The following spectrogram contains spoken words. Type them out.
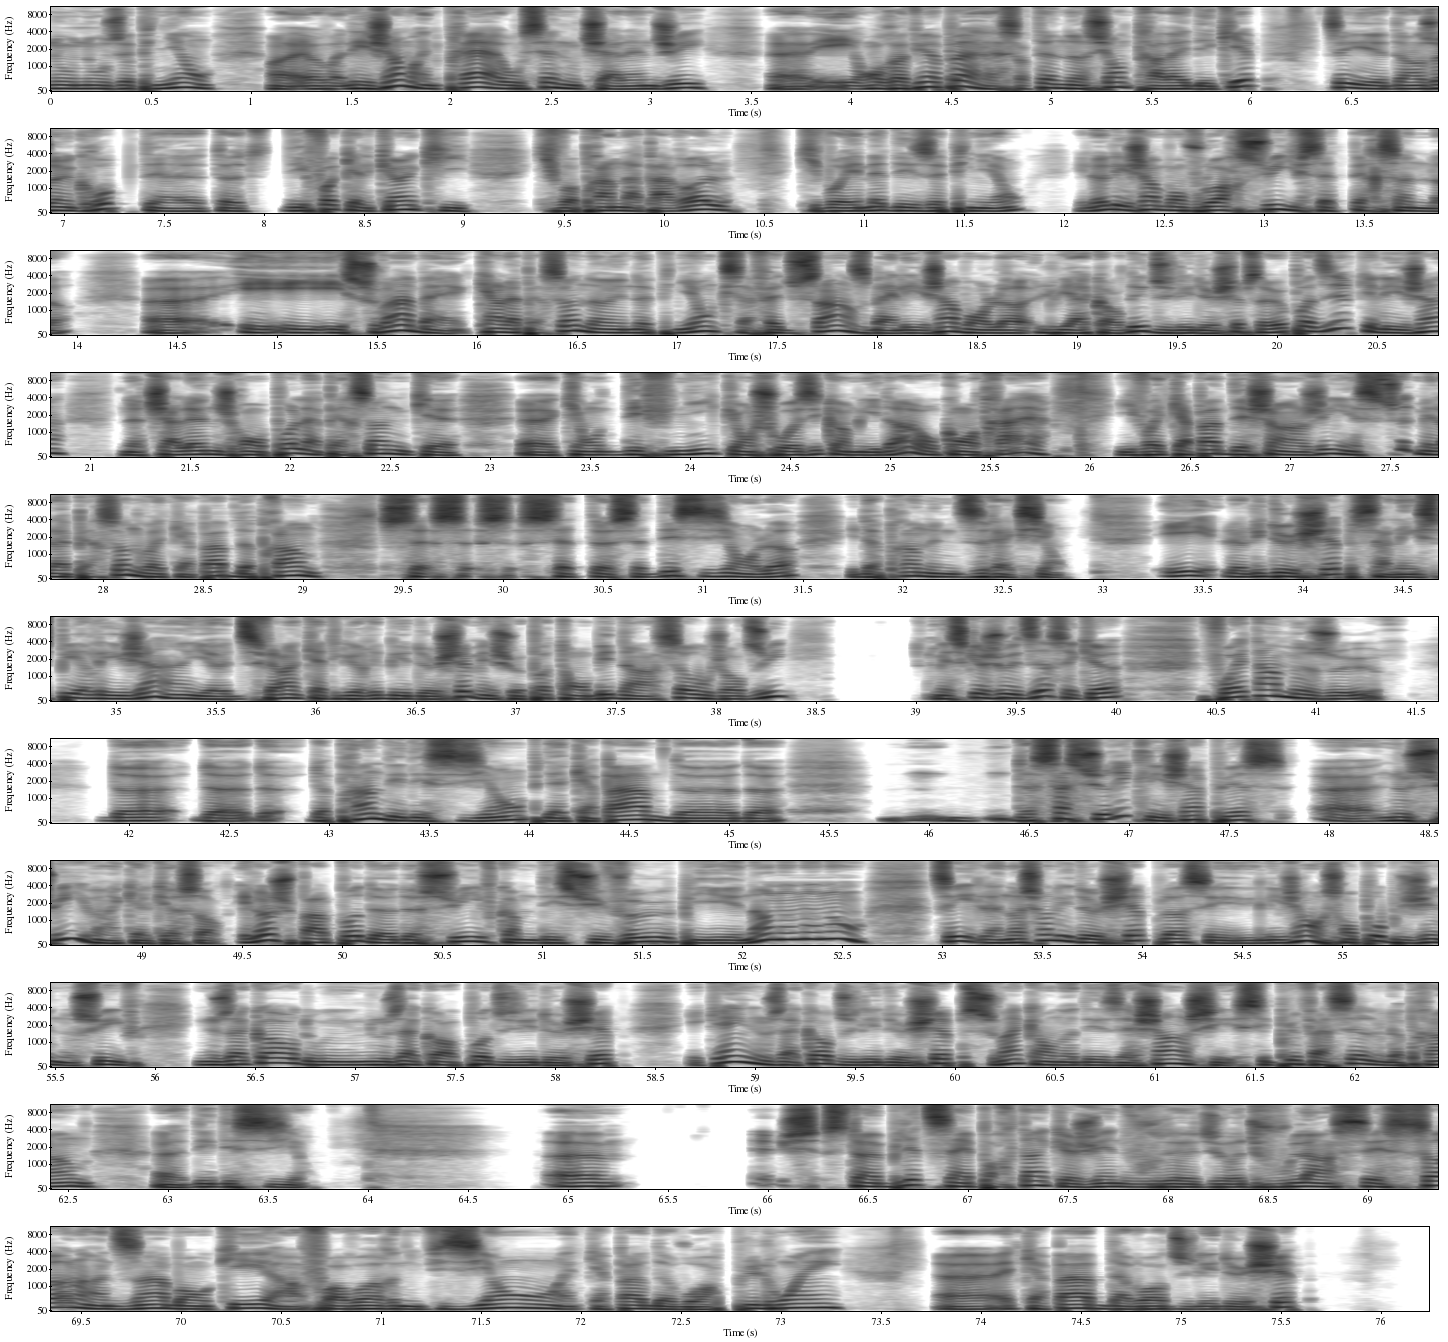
nos, opinions. Euh, les gens vont être prêts aussi à nous challenger. Euh, et on revient un peu à certaines notions de travail d'équipe. Tu dans un groupe, tu as des fois quelqu'un qui va prendre la parole, qui va émettre des opinions. Et là, les gens vont vouloir suivre cette personne-là. Euh, et, souvent, ben, quand la personne a une opinion que ça fait du sens, ben, les gens vont lui accorder du leadership. Ça ne veut pas dire que les gens ne challengeront pas la personne que, euh, ont défini, qui ont choisi comme leader. Au contraire, il va être capable d'échanger et ainsi de suite, mais la personne va être capable de prendre ce- ce- ce- cette, cette décision-là et de prendre une direction. Et le leadership, ça inspire les gens. hein. Il y a différentes catégories de leadership, mais je ne veux pas tomber dans ça aujourd'hui. Mais ce que je veux dire, c'est qu'il faut être en mesure de, de, de- prendre des décisions puis d'être capable de, de, s'assurer que les gens puissent euh, nous suivre en quelque sorte. Et là, je ne parle pas de, suivre comme des suiveux, puis non, non, non, non. Tu sais, la notion de leadership, là, c'est les gens ne sont pas obligés de nous suivre. Ils nous accordent ou ils ne nous accordent pas du leadership. Et quand ils nous accordent du leadership, souvent quand on a des échanges, c'est- c'est plus facile de prendre euh, des décisions. Euh, c'est un blitz important que je viens de vous, de vous lancer ça en disant bon, OK, il faut avoir une vision, être capable de voir plus loin, euh, être capable d'avoir du leadership.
